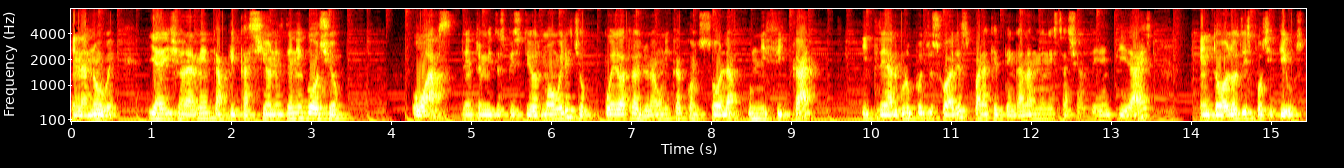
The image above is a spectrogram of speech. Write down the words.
en la nube y adicionalmente aplicaciones de negocio o apps dentro de mis dispositivos móviles, yo puedo a través de una única consola unificar y crear grupos de usuarios para que tengan la administración de identidades en todos los dispositivos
